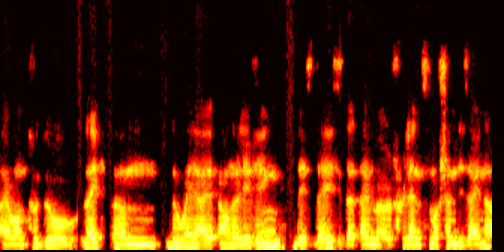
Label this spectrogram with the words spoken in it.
i want to do like um, the way i earn a living these days is that i'm a freelance motion designer.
